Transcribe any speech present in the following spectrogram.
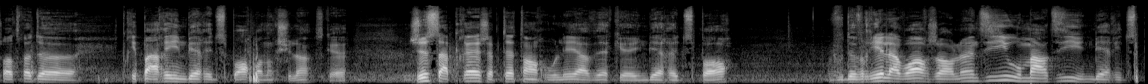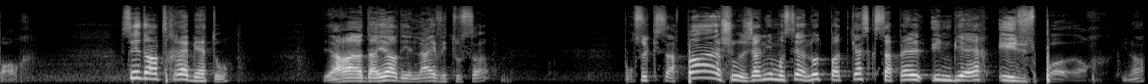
Suis en train de préparer une bière et du sport pendant que je suis là. Parce que juste après, je vais peut-être enrouler avec euh, une bière et du sport. Vous devriez l'avoir genre lundi ou mardi, une bière et du sport. C'est dans très bientôt. Il y aura d'ailleurs des lives et tout ça. Pour ceux qui savent pas, je- j'anime aussi un autre podcast qui s'appelle Une bière et du sport. You know?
